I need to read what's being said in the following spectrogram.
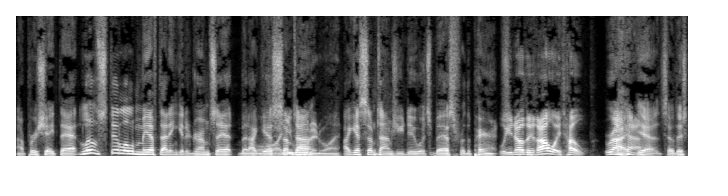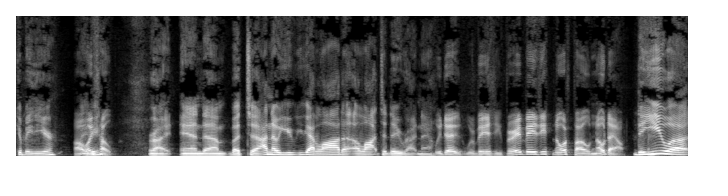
I appreciate that. Little, still a little miffed I didn't get a drum set, but I guess Boy, you sometimes one. I guess sometimes you do what's best for the parents. Well, you know, there's always hope. Right. Yeah. Yeah. So this could be the year. Always maybe. hope. Right. And um, but uh, I know you you got a lot of, a lot to do right now. We do. We're busy. Very busy North Pole, no doubt. Do you uh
